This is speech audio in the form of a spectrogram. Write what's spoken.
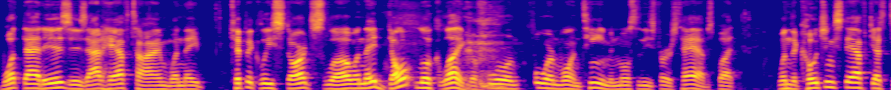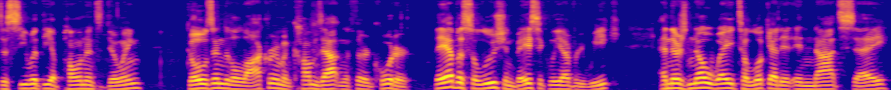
what that is, is at halftime when they typically start slow and they don't look like a four, four and one team in most of these first halves. But when the coaching staff gets to see what the opponent's doing, goes into the locker room and comes out in the third quarter, they have a solution basically every week. And there's no way to look at it and not say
